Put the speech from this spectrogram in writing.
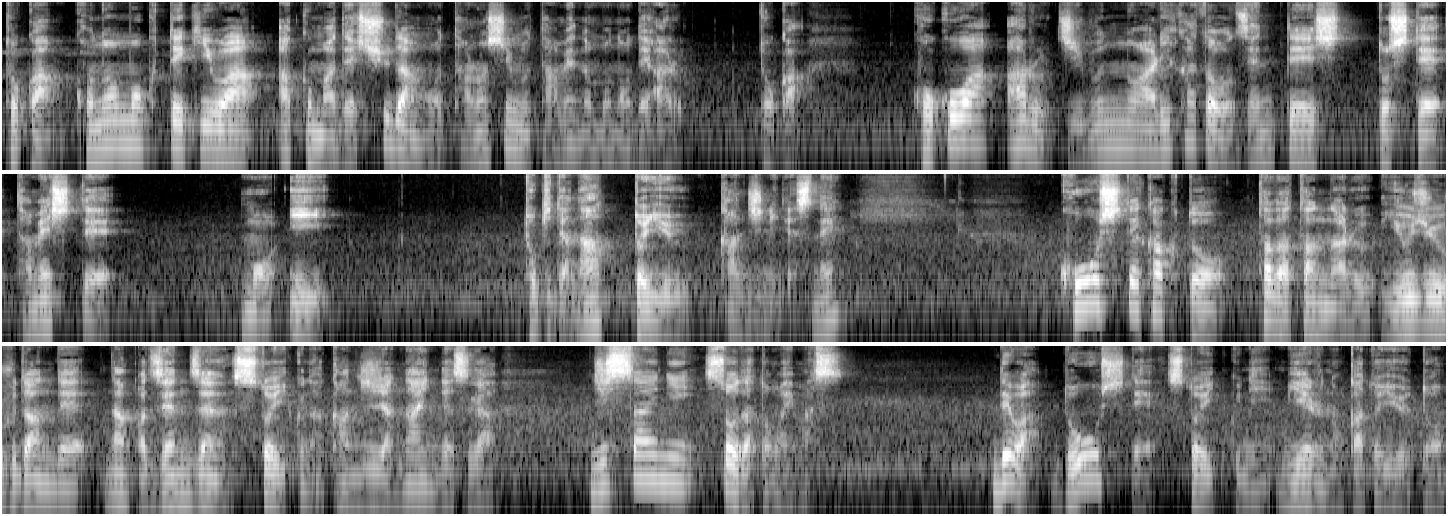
とかこの目的はあくまで手段を楽しむためのものであるとかここはある自分の在り方を前提として試してもいい時だなという感じにですね。こうして書くとただ単なる優柔不断でなんか全然ストイックな感じじゃないんですが実際にそうだと思います。ではどうしてストイックに見えるのかというと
